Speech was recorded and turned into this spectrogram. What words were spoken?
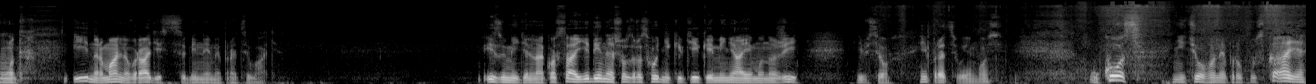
От. І нормально в радість собі ними працювати. Ізумітельна коса. Єдине, що з розходників тільки міняємо ножі і все. І працюємо. Ось. Укос нічого не пропускає.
